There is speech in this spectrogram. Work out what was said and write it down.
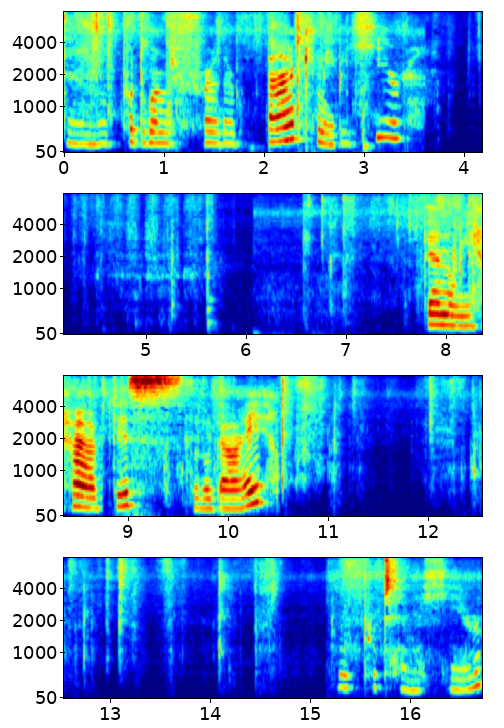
Then we'll put one further back, maybe here. Then we have this little guy. We'll put him here.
